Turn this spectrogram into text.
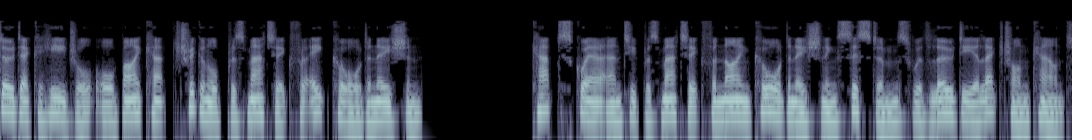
dodecahedral or bicapped trigonal prismatic for 8 coordination capped square antiprismatic for 9 coordinationing systems with low d electron count,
